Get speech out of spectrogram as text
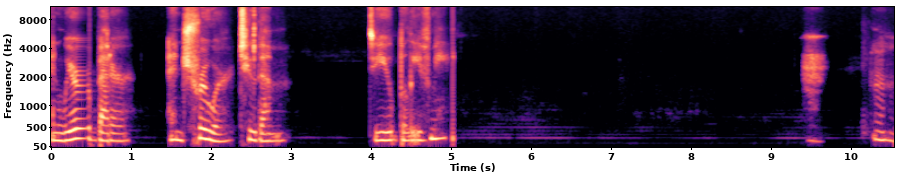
and we're better and truer to them. Do you believe me? Mm-hmm.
